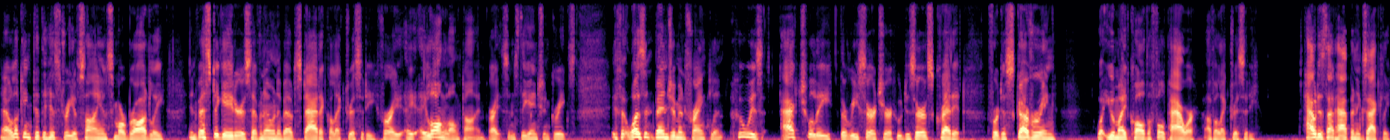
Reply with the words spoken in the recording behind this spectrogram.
Now, looking to the history of science more broadly, investigators have known about static electricity for a, a, a long, long time, right, since the ancient Greeks if it wasn't Benjamin Franklin, who is actually the researcher who deserves credit for discovering what you might call the full power of electricity? How does that happen exactly?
